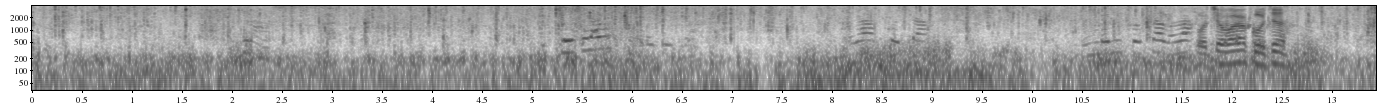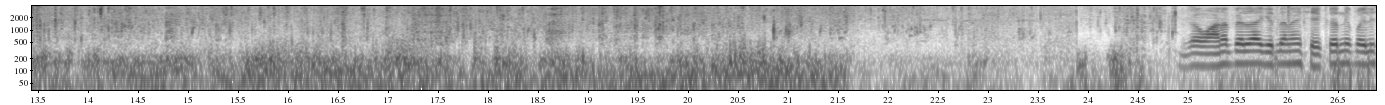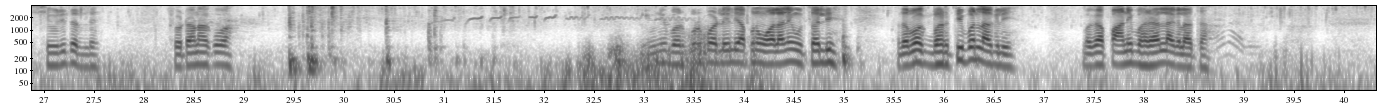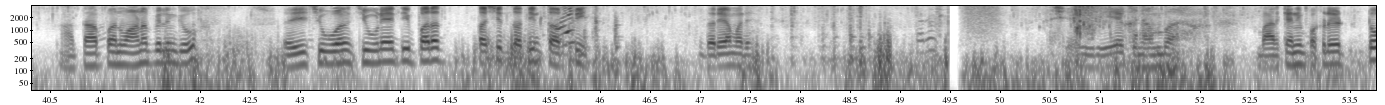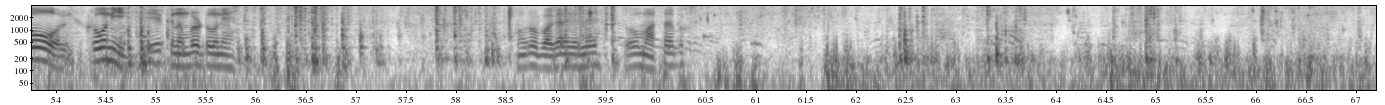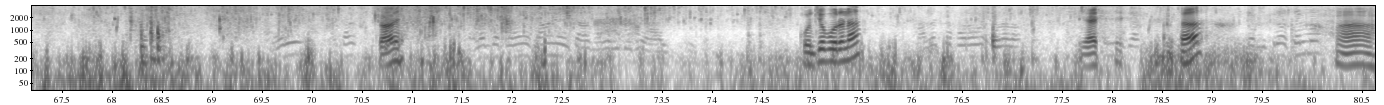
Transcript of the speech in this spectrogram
खेकडा बघ तिकडे खेकडा. बघा कोचा बंधनी कोचा बघा कोच. बघा कोच वाना पेला घेतलं नाही. शेखरने पहिले शिवरी धरले. छोटा नाकवा. युनी भरपूर पडलेली. आपण वलाने उचलली. आता बघ भरती पण लागली. बघा पाणी भरायला लागलं आता. आता आपण वाणं पेलून घेऊ. ही चिव चिवणी ती परत तशीच जातीन तरती दर्यामध्ये. एक नंबर. बारक्याने पकडे टोल. टोनी एक नंबर टोनी आहे. बघायला गेले तो मासा आहे बघ. काय? कोणचे पोरं ना? या हा? हां.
